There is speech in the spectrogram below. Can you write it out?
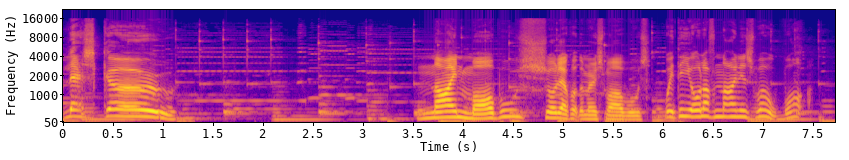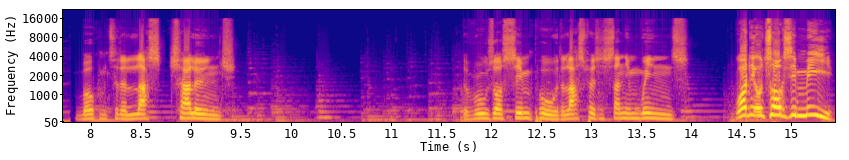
Let's go! Nine marbles? Surely I've got the most marbles. Wait, they all have nine as well. What? Welcome to the last challenge. The rules are simple. The last person standing wins. Why are you talking me?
